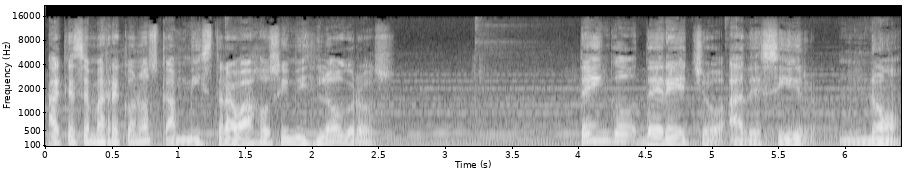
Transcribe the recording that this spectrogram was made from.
a que se me reconozcan mis trabajos y mis logros. Tengo derecho a decir no.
